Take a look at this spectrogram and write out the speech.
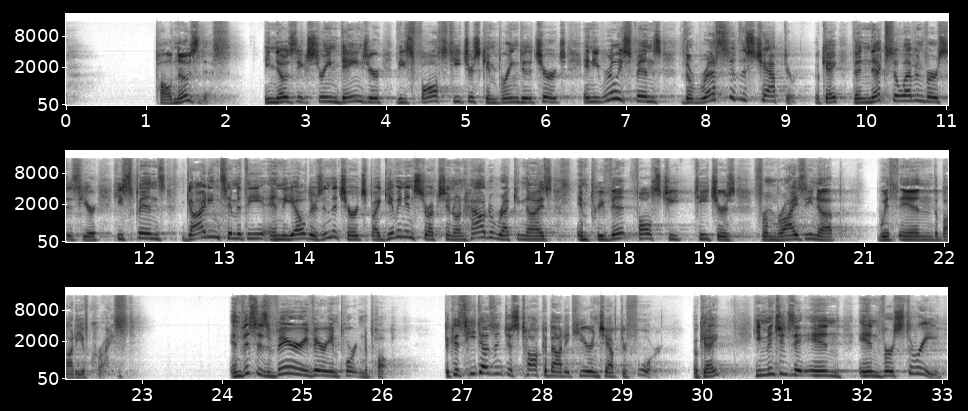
Paul knows this. He knows the extreme danger these false teachers can bring to the church. And he really spends the rest of this chapter, okay, the next 11 verses here, he spends guiding Timothy and the elders in the church by giving instruction on how to recognize and prevent false teachers from rising up within the body of Christ. And this is very, very important to Paul because he doesn't just talk about it here in chapter 4, okay? He mentions it in, in verse 3.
